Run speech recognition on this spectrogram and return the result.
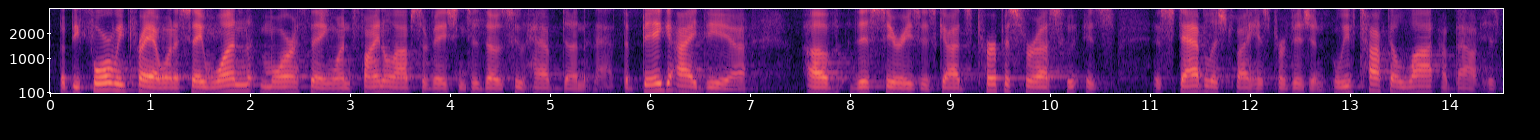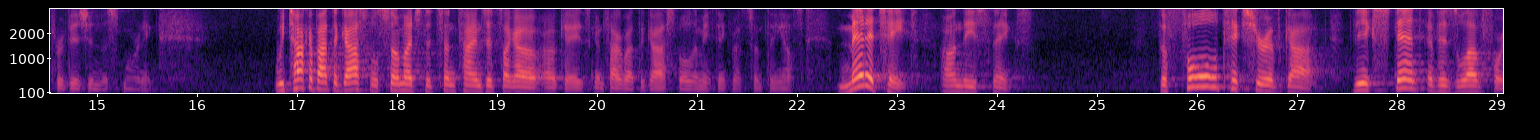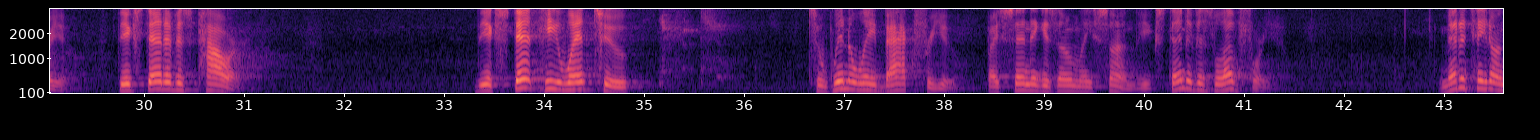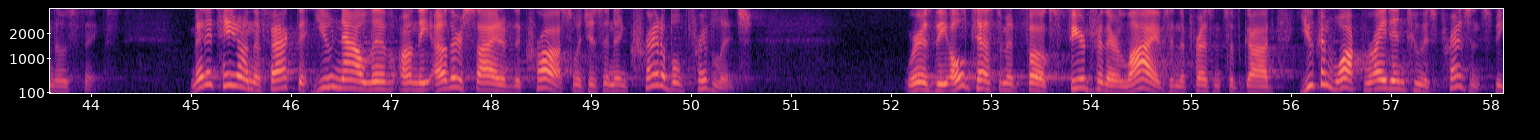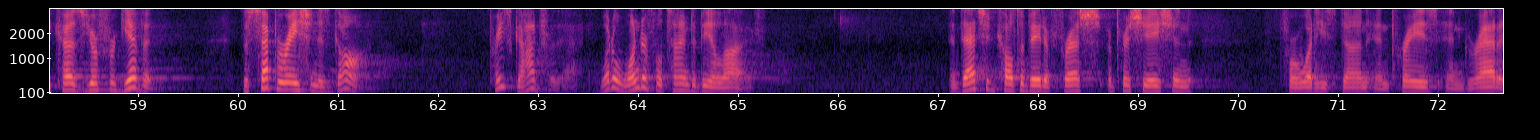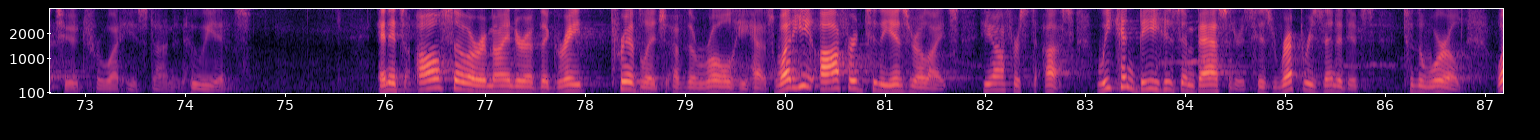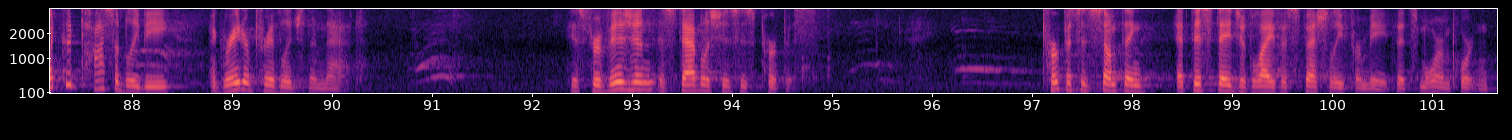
But before we pray, I want to say one more thing, one final observation to those who have done that. The big idea of this series is God's purpose for us is established by his provision. We've talked a lot about his provision this morning. We talk about the gospel so much that sometimes it's like, oh, okay, it's going to talk about the gospel. Let me think about something else. Meditate on these things. The full picture of God, the extent of his love for you, the extent of his power, the extent he went to to win a way back for you by sending his only son, the extent of his love for you. Meditate on those things. Meditate on the fact that you now live on the other side of the cross, which is an incredible privilege. Whereas the Old Testament folks feared for their lives in the presence of God, you can walk right into his presence because you're forgiven. The separation is gone. Praise God for that. What a wonderful time to be alive. And that should cultivate a fresh appreciation for what he's done and praise and gratitude for what he's done and who he is. And it's also a reminder of the great privilege of the role he has. What he offered to the Israelites, he offers to us. We can be his ambassadors, his representatives to the world. What could possibly be a greater privilege than that? His provision establishes his purpose. Purpose is something at this stage of life, especially for me, that's more important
